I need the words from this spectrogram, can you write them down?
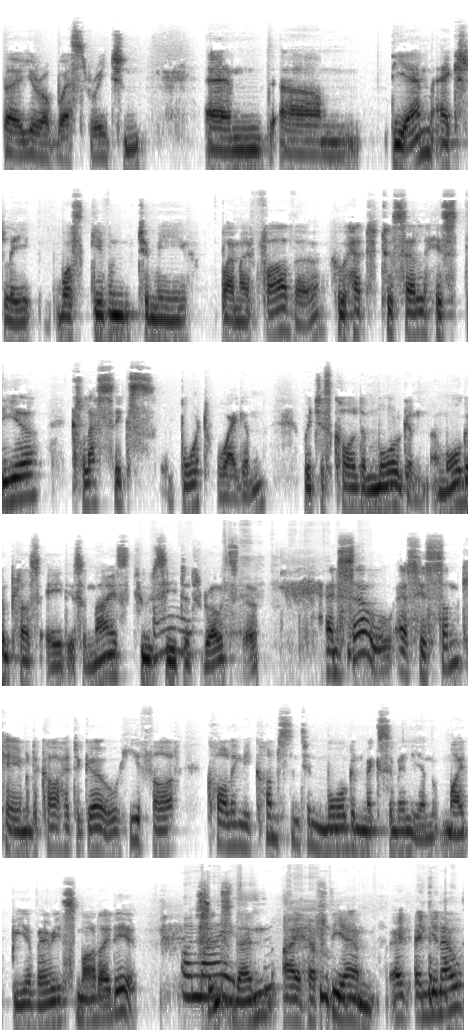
the Europe West region. And um, the M actually was given to me by my father, who had to sell his dear classics board wagon, which is called a Morgan. A Morgan Plus 8 is a nice two seated oh. roadster. And so, as his son came and the car had to go, he thought, calling me Constantin Morgan Maximilian might be a very smart idea. Oh, nice. Since then, I have the M. and, and, you know,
